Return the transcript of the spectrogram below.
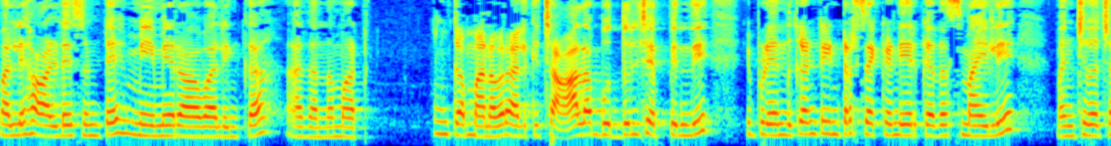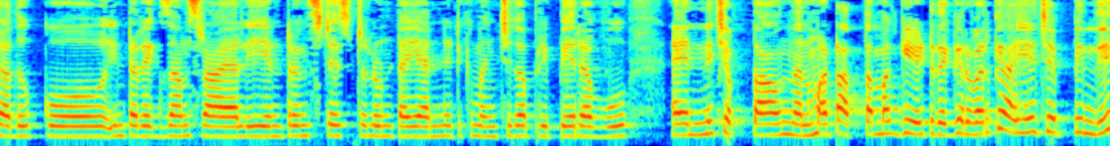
మళ్ళీ హాలిడేస్ ఉంటే మేమే రావాలి ఇంకా అదన్నమాట. ఇంకా మనవరాలకి చాలా బుద్ధులు చెప్పింది. ఇప్పుడు ఎందుకంటే ఇంటర్ సెకండ్ ఇయర్ కదా స్మైలీ. మంచిగా చదువుకో ఇంటర్ ఎగ్జామ్స్ రాయాలి ఎంట్రన్స్ టెస్టులు ఉంటాయి అన్నిటికీ మంచిగా ప్రిపేర్ అవ్వు. అవన్నీ చెప్తా ఉందన్నమాట. అత్తమ్మ గేట్ దగ్గర వరకు అయ్యే చెప్పింది.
